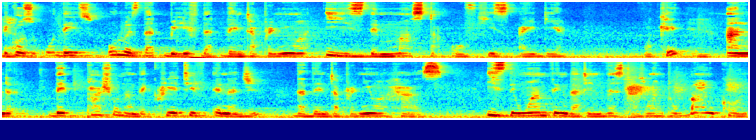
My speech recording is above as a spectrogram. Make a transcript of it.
because there is always that belief that the entrepreneur is the master of his idea okay? And the passion and the creative energy that the entrepreneur has is the one thing that investors want to bank on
